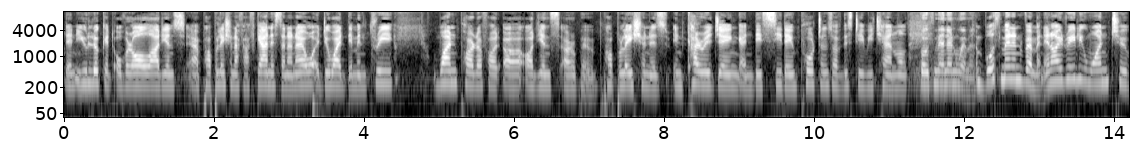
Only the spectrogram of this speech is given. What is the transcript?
then you look at overall audience uh, population of afghanistan and i divide them in three one part of our uh, audience our population is encouraging and they see the importance of this TV channel. Both men and women. Both men and women. And I really want to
